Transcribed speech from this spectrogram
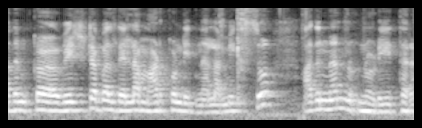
ಅದನ್ನು ಕ, ವೆಜಿಟಬಲ್ದೆಲ್ಲ ಮಾಡ್ಕೊಂಡಿದ್ನಲ್ಲ ಮಿಕ್ಸು, ಅದನ್ನು ನೋಡಿ ಈ ಥರ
